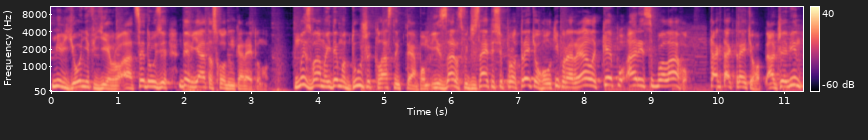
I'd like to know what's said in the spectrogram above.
мільйонів євро. А це, друзі, дев'ята сходинка рейтингу. Ми з вами йдемо дуже класним темпом. І зараз ви дізнаєтеся про третього голкіпера Реала Кепу Арісбалагу. Так, так, третього. Адже він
